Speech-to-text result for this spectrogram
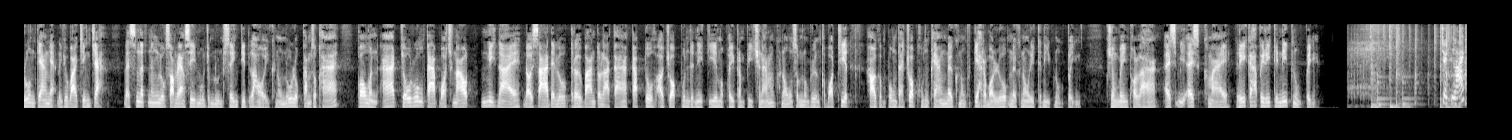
រួមទាំងអ្នកនយោបាយជើងចាស់ ដែលស្និទ្ធនឹងលោកសំរាំងស៊ីមួយចំនួនផ្សេងទៀតឡើយក្នុងនោះលោកកម្មសុខាក៏មិនអាចចូលរួមការបោះឆ្នោតនេះដែរដោយសារតែលោកត្រូវបានតុលាការកាត់ទោសឲ្យជាប់ពន្ធនាគារ27ឆ្នាំក្នុងសំណុំរឿងក្បត់ជាតិហើយកំពុងតែជាប់ឃុំឃាំងនៅក្នុងផ្ទះរបស់លោកនៅក្នុងរាជធានីភ្នំពេញខ្ញុំម៉េងផល្លា SBS ខ្មែររាយការណ៍ពីរាជធានីភ្នំពេញចុច like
